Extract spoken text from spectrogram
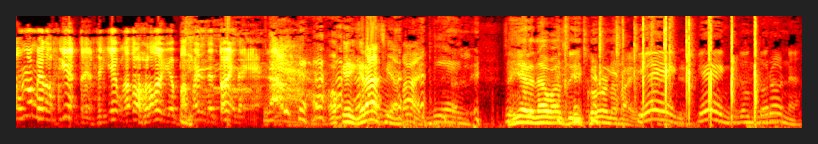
Llamado número 7, se lleva dos rollos papel de toile. Ah. Ok, gracias, bye. Bien. Señores, that was the coronavirus. ¿Quién? ¿Quién? Con corona.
